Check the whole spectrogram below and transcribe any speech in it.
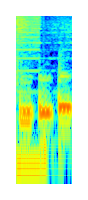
you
